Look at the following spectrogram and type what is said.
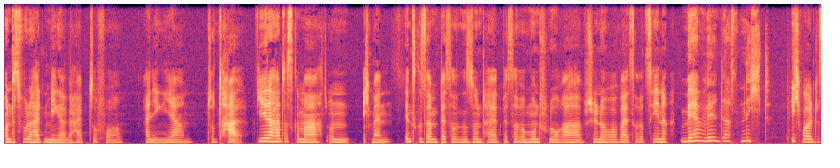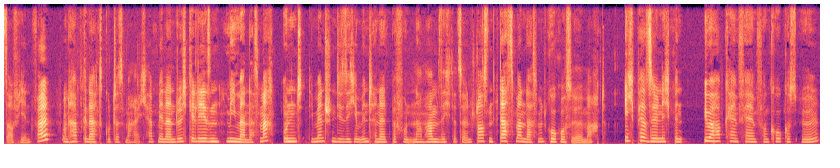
Und es wurde halt mega gehypt, so vor einigen Jahren. Total. Jeder hat es gemacht und ich meine, insgesamt bessere Gesundheit, bessere Mundflora, schönere, weißere Zähne. Wer will das nicht? Ich wollte es auf jeden Fall und habe gedacht, gut, das mache ich. Habe mir dann durchgelesen, wie man das macht. Und die Menschen, die sich im Internet befunden haben, haben sich dazu entschlossen, dass man das mit Kokosöl macht. Ich persönlich bin überhaupt kein Fan von Kokosöl.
